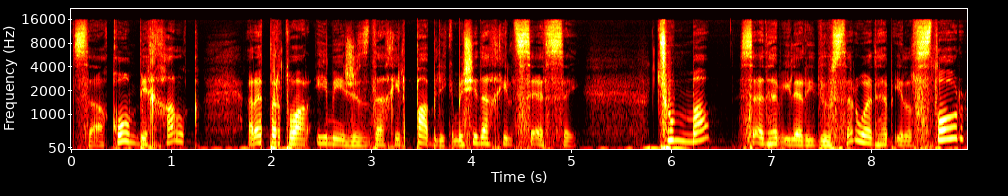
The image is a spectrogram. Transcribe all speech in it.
سأقوم بخلق répertoire images داخل public ماشي داخل SRC ثم سأذهب إلى reducer وأذهب إلى ال store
